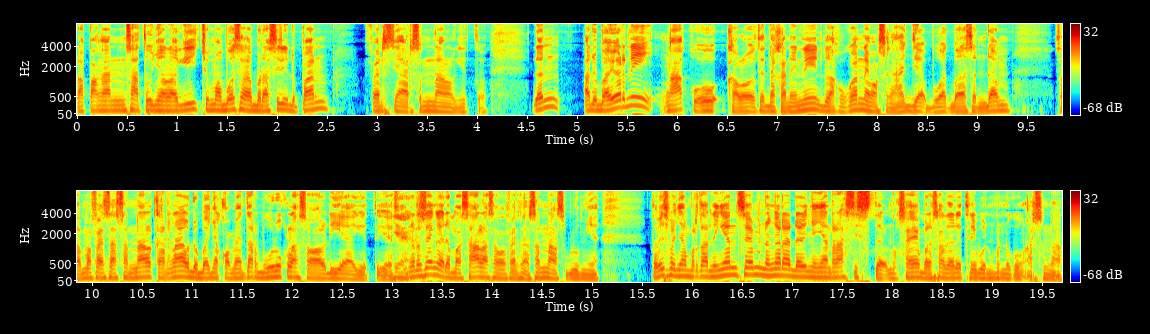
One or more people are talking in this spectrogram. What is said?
lapangan satunya lagi cuma buat selebrasi di depan fansnya Arsenal gitu. Dan ada Bayer nih ngaku kalau tindakan ini dilakukan emang sengaja buat balas dendam sama fans Arsenal karena udah banyak komentar buruk lah soal dia gitu ya. Iya. Sebenarnya saya nggak ada masalah sama fans Arsenal sebelumnya. Tapi sepanjang pertandingan saya mendengar ada nyanyian rasis dan untuk saya berasal dari tribun pendukung Arsenal.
